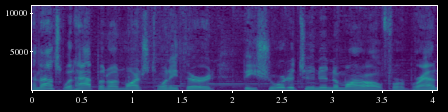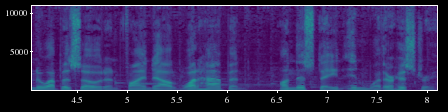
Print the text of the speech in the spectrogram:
And that's what happened on March 23rd. Be sure to tune in tomorrow for a brand new episode and find out what happened on this date in weather history.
